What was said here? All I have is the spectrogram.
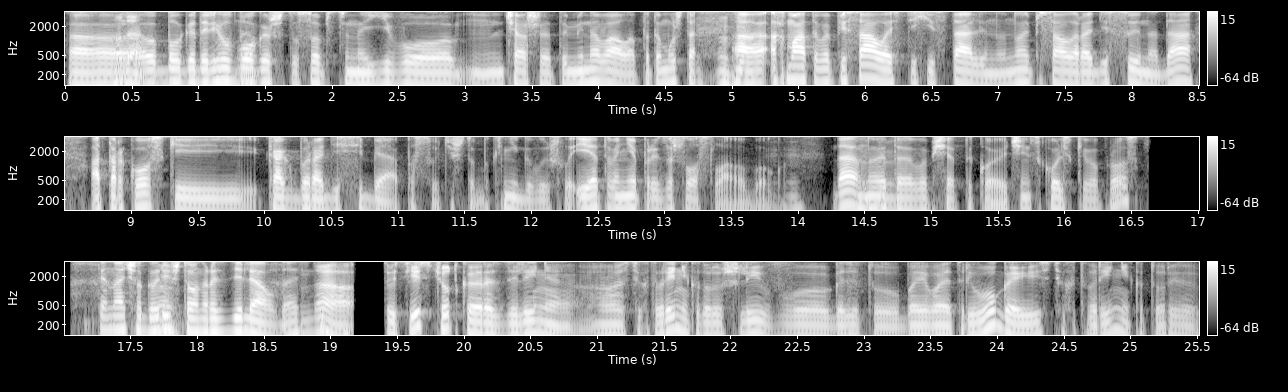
э, да. благодарил Да. Бога, что, собственно, его чаша это миновала. Потому что Мгм. а, Ахматова писала стихи Сталину, но писала ради сына, да, а Тарковский как бы ради себя, по сути, чтобы книга вышла. И этого не произошло, слава богу. Да, но Мгм. это вообще такой очень скользкий вопрос. Ты начал говорить, Да. что он разделял, да, стих? Да, то есть есть четкое разделение э, стихотворений, которые шли в газету «Боевая тревога», и стихотворений, которые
